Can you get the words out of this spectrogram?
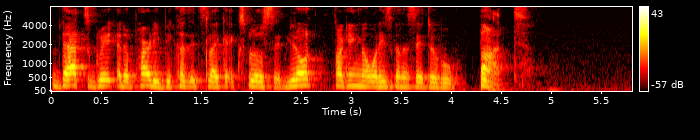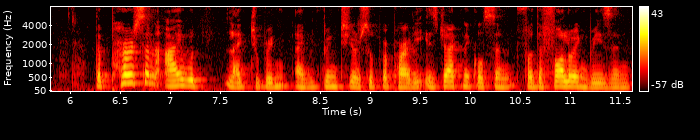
that's great at a party because it's like explosive. You don't fucking know what he's going to say to who. But the person I would like to bring, I would bring to your super party is Jack Nicholson for the following reason.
